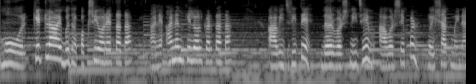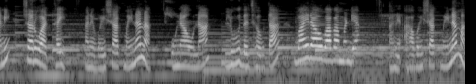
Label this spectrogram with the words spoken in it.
મોર કેટલાય બધા પક્ષીઓ રહેતા હતા અને આનંદ કિલોલ કરતા હતા. આવી જ રીતે દર વર્ષની જેમ આ વર્ષે પણ વૈશાખ મહિનાની શરૂઆત થઈ અને વૈશાખ મહિનાના ઉના ઉના લૂ દઝવતા વાયરાઓ વાવા માંડ્યા. અને આ વૈશાખ મહિનામાં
